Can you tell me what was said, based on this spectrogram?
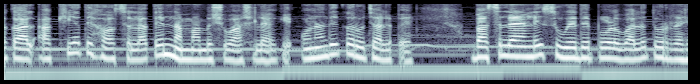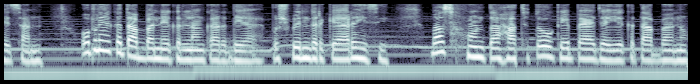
ਅਕਾਲ ਆਖੀ ਅਤੇ ਹੌਸਲਾ ਤੇ ਨਮਾ ਵਿਸ਼ਵਾਸ ਲੈ ਕੇ ਉਹਨਾਂ ਦੇ ਘਰੋਂ ਚੱਲ ਪਏ। ਬੱਸ ਲੈਣ ਲਈ ਸੂਏ ਦੇ ਪੁਲ ਵੱਲ ਤੁਰ ਰਹੇ ਸਨ। ਉਹ ਆਪਣੀਆਂ ਕਿਤਾਬਾਂ ਦੀਆਂ ਗੱਲਾਂ ਕਰਦੇ ਆ। ਪੁਸ਼ਪਿੰਦਰ ਕਹਿ ਰਹੀ ਸੀ, ਬਸ ਹੁਣ ਤਾਂ ਹੱਥ ਧੋ ਕੇ ਪੈ ਜਾਈਏ ਕਿਤਾਬਾਂ ਨੂੰ।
